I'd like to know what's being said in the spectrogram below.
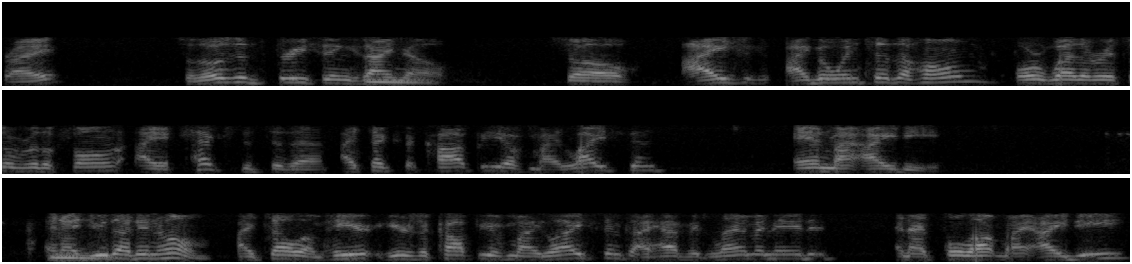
right? So those are the three things I Mhm. know. So I I go into the home or whether it's over the phone, I text it to them. I text a copy of my license and my ID. And I do Mhm. that in home. I tell them, here, here's a copy of my license. I have it laminated, and I pull out my ID.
